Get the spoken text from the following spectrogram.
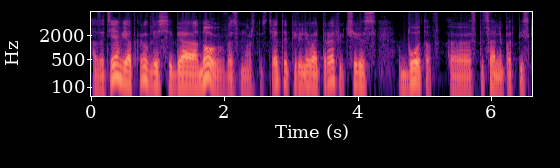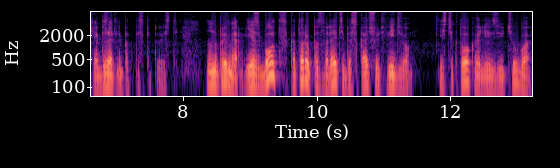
А затем я открыл для себя новую возможность. Это переливать трафик через ботов э, специальной подписки, обязательной подписки. То есть, ну, например, есть бот, который позволяет тебе скачивать видео из ТикТока или из Ютуба.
